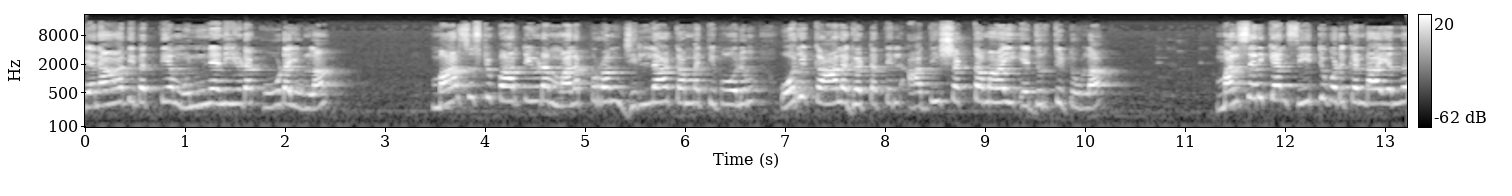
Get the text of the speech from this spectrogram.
ജനാധിപത്യ മുന്നണിയുടെ കൂടെയുള്ള മാർക്സിസ്റ്റ് പാർട്ടിയുടെ മലപ്പുറം ജില്ലാ കമ്മിറ്റി പോലും ഒരു കാലഘട്ടത്തിൽ അതിശക്തമായി എതിർത്തിട്ടുള്ള മത്സരിക്കാൻ സീറ്റ് കൊടുക്കണ്ട എന്ന്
